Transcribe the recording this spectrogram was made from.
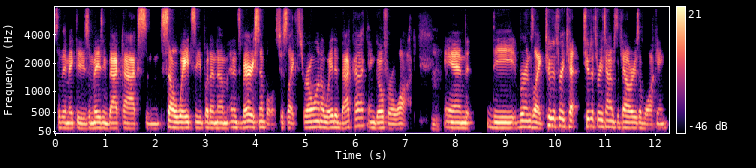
So they make these amazing backpacks and sell weights that you put in them, and it's very simple. It's just like throw on a weighted backpack and go for a walk, hmm. and the burns like two to three ca- two to three times the calories of walking.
